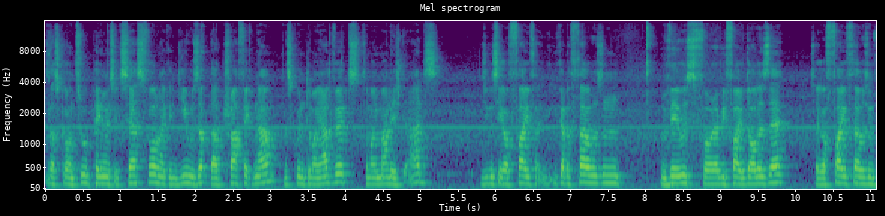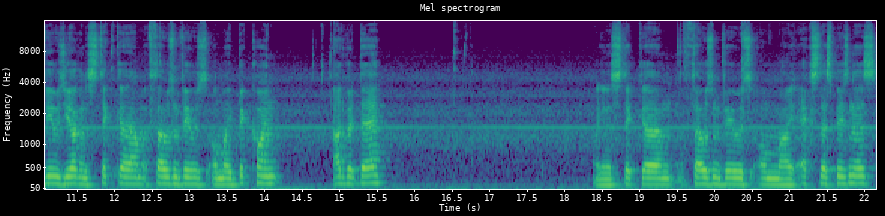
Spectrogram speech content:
That's gone through, payment successful, and I can use up that traffic now. Let's go into my adverts, to my managed ads. As you can see, I got five, you got a thousand views for every five dollars there. So I got 5,000 views here. I'm going to stick um, a thousand views on my Bitcoin advert there. I'm going to stick um, a thousand views on my Exodus business.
